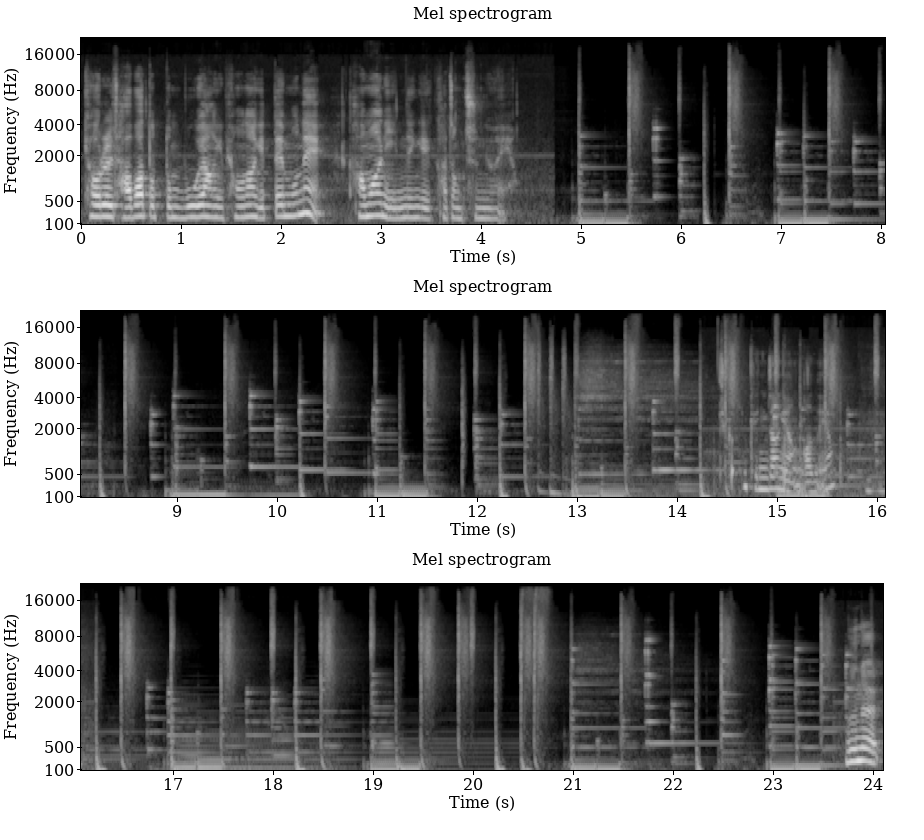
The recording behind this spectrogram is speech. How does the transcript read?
결을 잡아뒀던 모양이 변하기 때문에 가만히 있는 게 가장 중요해요. 지금 굉장히 안 가네요. 눈을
